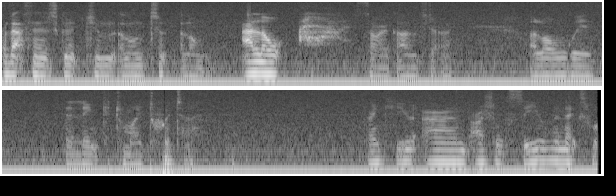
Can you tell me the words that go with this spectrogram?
And that's in the description along to along along sorry guys along with the link to my Twitter. Thank you and I shall see you in the next one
